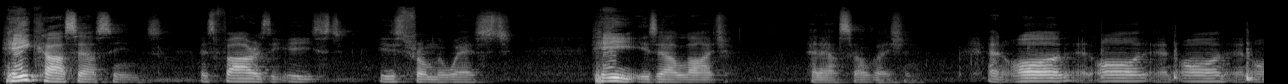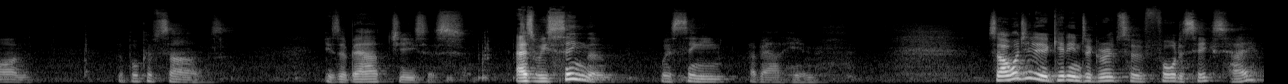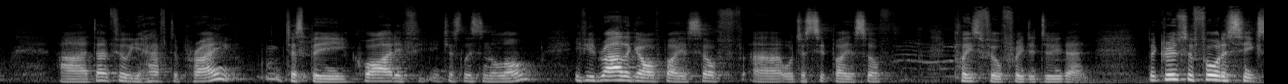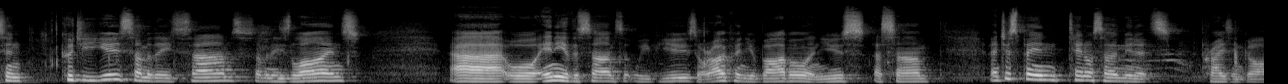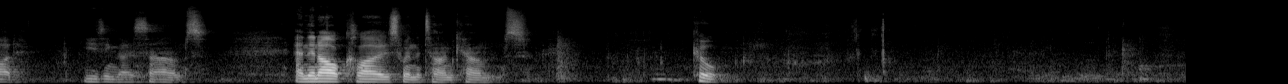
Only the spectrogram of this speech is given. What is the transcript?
He casts our sins as far as the east is from the west. He is our light and our salvation. And on and on and on and on. The book of Psalms is about Jesus. As we sing them, we're singing about him. So I want you to get into groups of four to six, hey? Uh, don't feel you have to pray. Just be quiet if you just listen along. If you'd rather go off by yourself uh, or just sit by yourself, please feel free to do that. But groups of four to six, and could you use some of these psalms, some of these lines, uh, or any of the psalms that we've used, or open your Bible and use a psalm, and just spend 10 or so minutes praising God using those psalms and then I'll close when the time comes. Cool.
